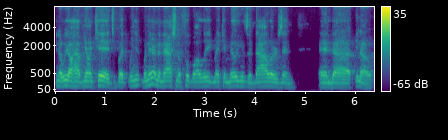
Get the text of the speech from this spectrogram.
You know, we all have young kids, but when you, when they're in the National Football League making millions of dollars, and and uh, you know,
